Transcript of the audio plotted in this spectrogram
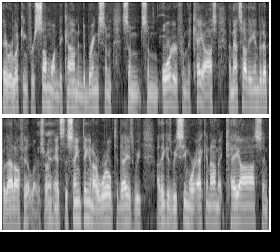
they were looking for someone to come and to bring some, some, some order from the chaos, and that's how they ended up with Adolf Hitler. That's right. And it's the same thing in our world today as we, I think as we see more economic chaos and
